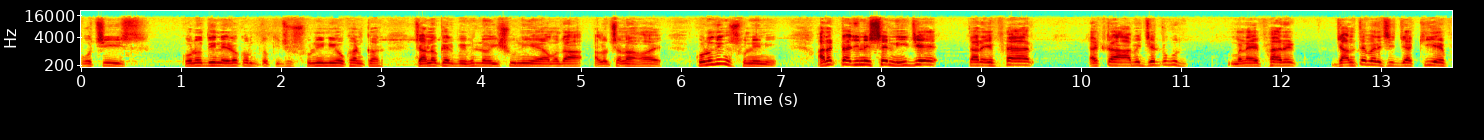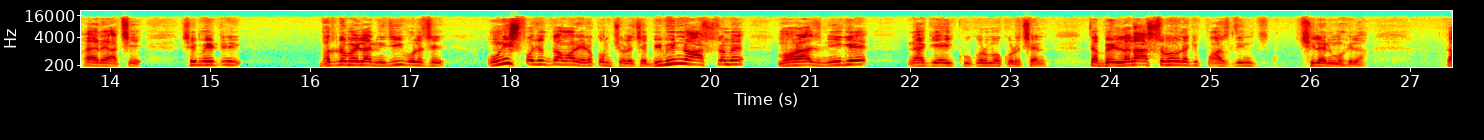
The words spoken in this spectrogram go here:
পঁচিশ, কোনোদিন এরকম তো কিছু শুনিনি ওখানকার। চাণকের বিভিন্ন ইস্যু নিয়ে আমরা আলোচনা হয়, কোনোদিন শুনিনি। আরেকটা জিনিস, সে নিজে তার এফআইআর, একটা আমি যেটুকু মানে এফআইআর জানতে পেরেছি যে কি এফআইআর আছে সেই মেয়েটি ভদ্রমহিলা নিজেই বলেছে, উনিশ পর্যন্ত আমার এরকম চলেছে। বিভিন্ন আশ্রমে মহারাজ নিয়ে গিয়ে নাকি এই কুকর্ম করেছেন। তা বেলডাঙ্গা আশ্রমেও নাকি পাঁচ দিন ছিলেন মহিলা। তা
